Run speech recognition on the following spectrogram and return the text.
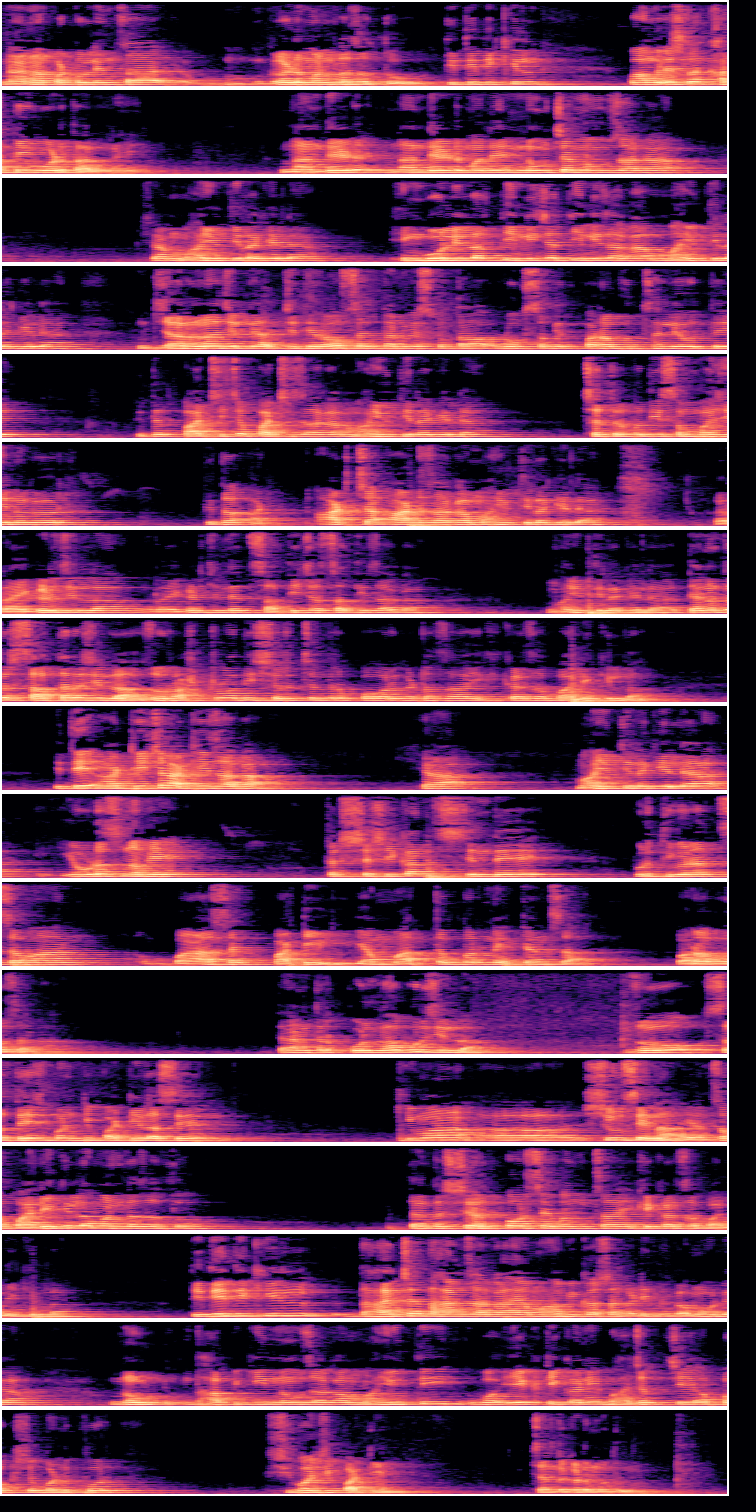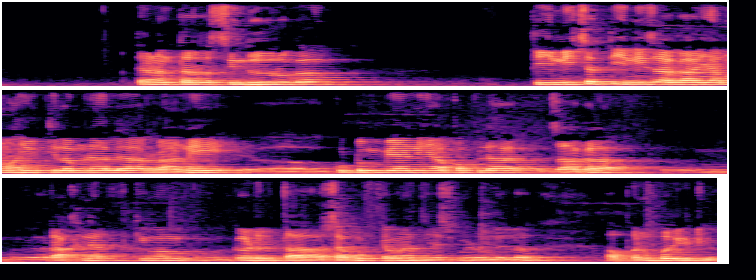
नाना पटोलेंचा गड मानला जातो तिथे देखील काँग्रेसला खाते उघडता आलं नाही. नांदेड नांदेडमध्ये नऊच्या नऊ जागा ह्या महायुतीला गेल्या. हिंगोलीला तिन्हीच्या तिन्ही जागा माहितीला गेल्या. जालना जिल्ह्यात जिथे रावसाहेब दानवे स्वतः लोकसभेत पराभूत झाले होते तिथे पाचीच्या पाची जागा महायुतीला गेल्या. छत्रपती संभाजीनगर तिथं आठ आठच्या आठ जागा महायुतीला गेल्या. रायगड जिल्हा रायगड जिल्ह्यात सातीच्या साती जागा महायुतीला गेल्या. त्यानंतर सातारा जिल्हा जो राष्ट्रवादी शरदचंद्र पवार गटाचा एकेकाचा बालेकिल्ला इथे आठीच्या आठी जागा ह्या महायुतीला गेल्या एवढंच नव्हे तर शशिकांत शिंदे पृथ्वीराज चव्हाण बाळासाहेब पाटील या मातब्बर नेत्यांचा पराभव झाला. त्यानंतर कोल्हापूर जिल्हा जो सतेज बंटी पाटील असेल किंवा शिवसेना यांचा बालेकिल्ला मानला जातो. त्यानंतर शरद पवार साहेबांचा एकेकाचा बालेकिल्ला. तिथे देखील दहाच्या दहा जागा ह्या महाविकास आघाडीने गमावल्या. नऊ दहापैकी नऊ जागा महायुती व एक ठिकाणी भाजपचे अपक्ष बंडखोर शिवाजी पाटील चंदगडमधून. त्यानंतर सिंधुदुर्ग तिन्हीच्या तिन्ही जागा या महायुतीला मिळाल्या. राणे कुटुंबियांनी आपापल्या जागा राखण्यात किंवा गड शाबूत ठेवण्यात यश मिळवलेलं आपण बघितलं.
